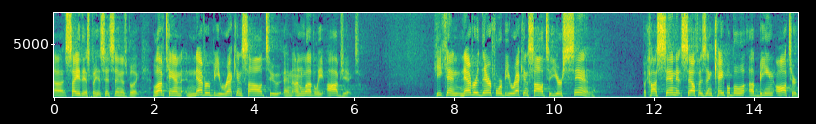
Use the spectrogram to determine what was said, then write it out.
uh, say this, but it sits in his book. Love can never be reconciled to an unlovely object. He can never, therefore, be reconciled to your sin because sin itself is incapable of being altered.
